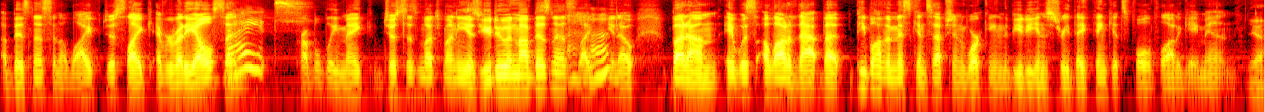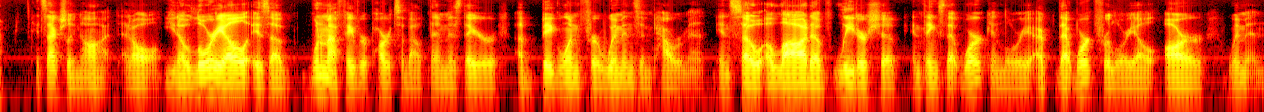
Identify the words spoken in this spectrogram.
a business and a life just like everybody else, and right. probably make just as much money as you do in my business Uh-huh. like you know but um it was a lot of that but people have a misconception working in the beauty industry they think it's full of a lot of gay men Yeah. it's actually not at all you know l'oreal is a one of my favorite parts about them is they're a big one for women's empowerment and so a lot of leadership and things that work in l'oreal that work for l'oreal are women.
